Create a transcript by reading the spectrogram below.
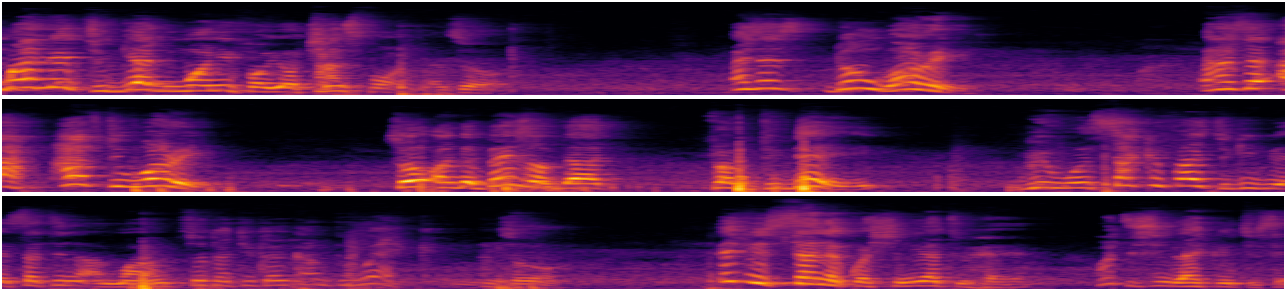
manage to get money for your transport and so on. I says, Don't worry. And I said, I have to worry. So, on the basis of that, from today, we will sacrifice to give you a certain amount so that you can come to work and so on. If you send a questionnaire to her, what is she likely to say?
